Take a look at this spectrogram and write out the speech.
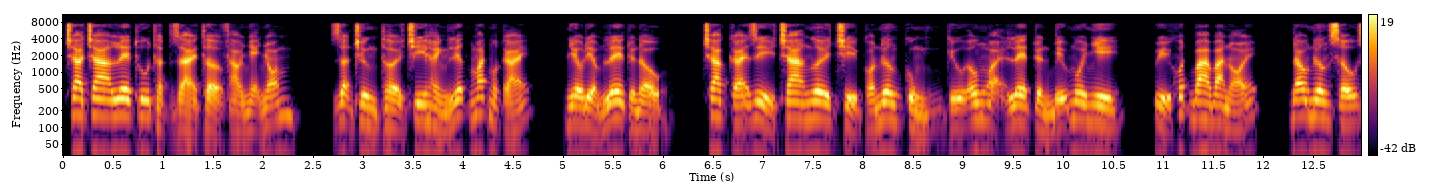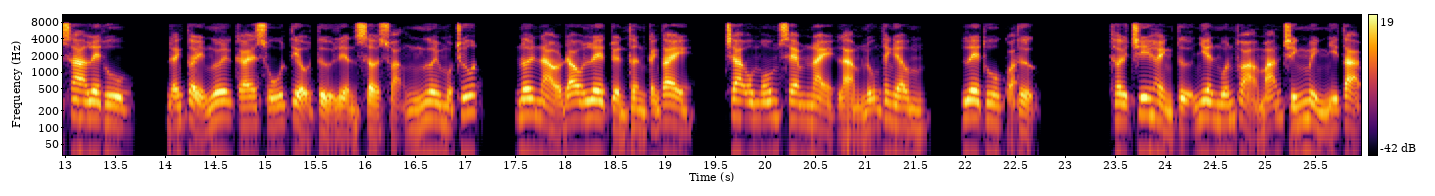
Cha cha Lê Thu thật dài thở phào nhẹ nhõm, giận chừng thời chi hành liếc mắt một cái, nhiều điểm Lê tuyển đầu. Cha cái gì cha ngươi chỉ có nương cùng cứu ông ngoại Lê tuyển bĩu môi nhi, ủy khuất ba ba nói, đau nương xấu xa Lê Thu, đánh tẩy ngươi cái xú tiểu tử liền sờ soạng ngươi một chút, nơi nào đau Lê tuyển thân cánh tay, cha ôm ôm xem này làm lũng thanh âm, Lê Thu quả thực. Thời chi hành tự nhiên muốn thỏa mãn chính mình nhi tạp,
